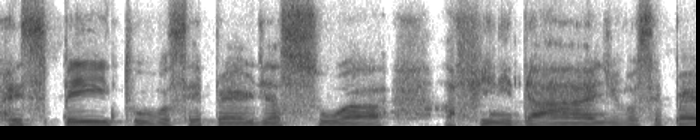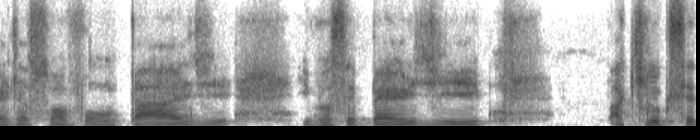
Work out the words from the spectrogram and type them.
respeito, você perde a sua afinidade, você perde a sua vontade e você perde aquilo que você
